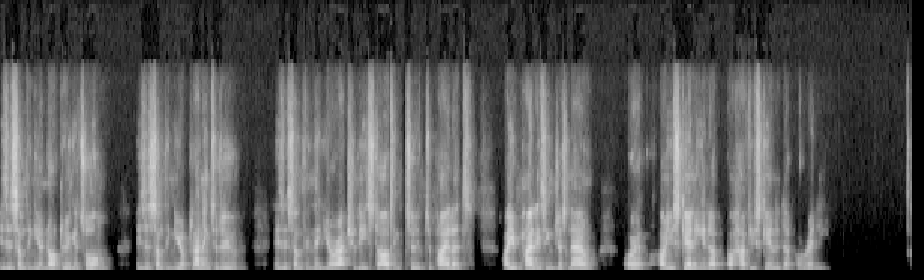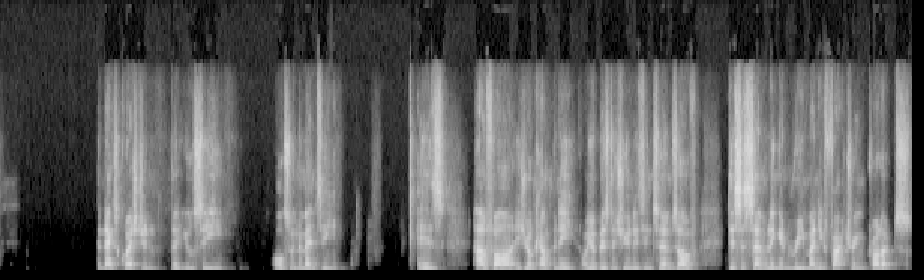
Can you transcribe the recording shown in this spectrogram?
Is it something you're not doing at all? Is it something you're planning to do? Is it something that you're actually starting to, to pilot? Are you piloting just now? Or are you scaling it up? Or have you scaled it up already? The next question that you'll see also in the Menti is how far is your company or your business unit in terms of disassembling and remanufacturing products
